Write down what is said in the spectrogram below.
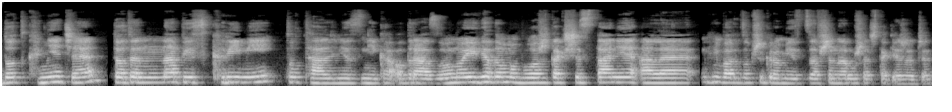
dotkniecie, to ten napis creamy totalnie znika od razu. No i wiadomo było, że tak się stanie, ale bardzo przykro mi jest zawsze naruszać takie rzeczy.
